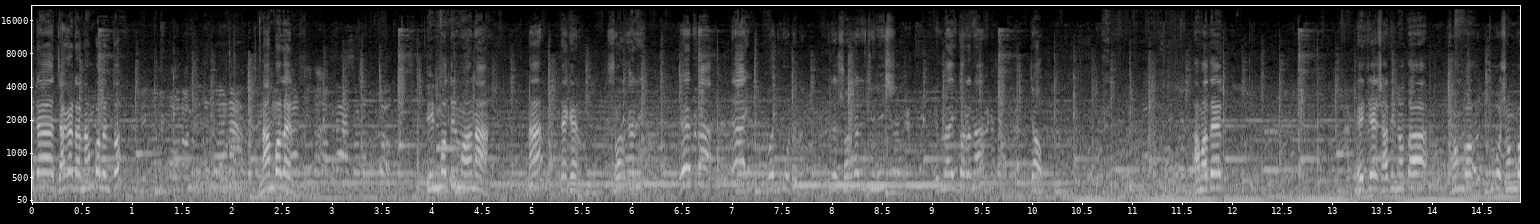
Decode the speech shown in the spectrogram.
এটা জায়গাটার নাম বলেন তো। নাম বলেন। তিনমতির মহানা না, দেখেন, সরকারি সরকারি জিনিস এগুলাই করে না। যাও। আমাদের এই যে স্বাধীনতা সংঘ, যুব সংঘ,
